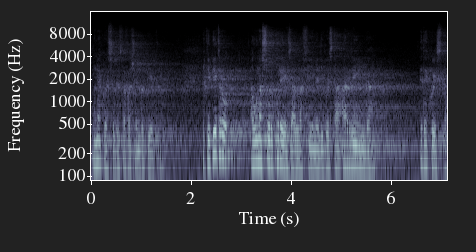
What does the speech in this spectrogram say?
Non è questo che sta facendo Pietro, perché Pietro ha una sorpresa alla fine di questa arringa ed è questa.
